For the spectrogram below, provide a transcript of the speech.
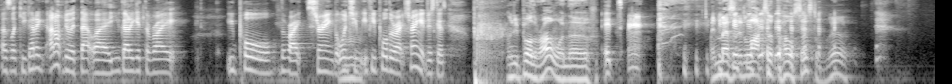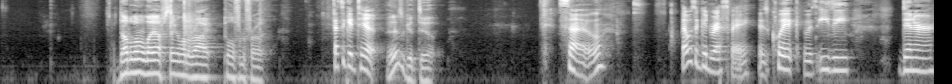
I was like, you gotta. I don't do it that way. You gotta get the right. You pull the right string, but once Mm. you, if you pull the right string, it just goes. When you pull the wrong one, though, It's. it messes, it locks up the whole system. Yeah. Double on the left, single on the right, pull from the front. That's a good tip. It is a good tip. So that was a good recipe. It was quick. It was easy. Dinner.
